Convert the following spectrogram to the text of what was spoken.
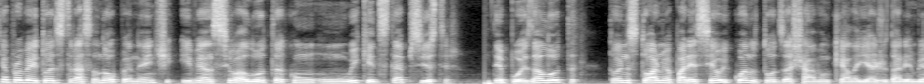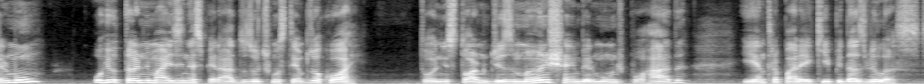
que aproveitou a distração do oponente e venceu a luta com um Wicked Stepsister. Depois da luta, Tony Storm apareceu e quando todos achavam que ela ia ajudar Ember Moon, o heel turn mais inesperado dos últimos tempos ocorre. Tony Storm desmancha Ember Moon de porrada e entra para a equipe das vilãs.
